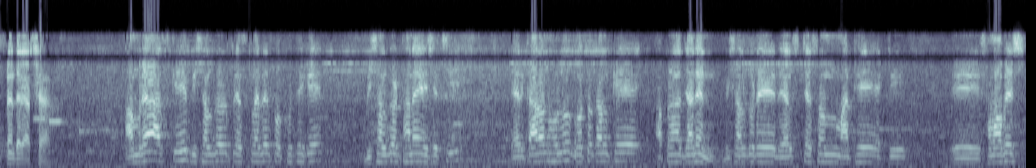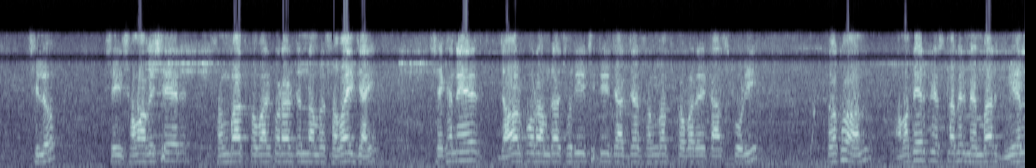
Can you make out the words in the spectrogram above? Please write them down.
আপনাদের আশা? আমরা আজকে বিশালগড় প্রেস ক্লাবের পক্ষ থেকে বিশালগড় থানায় এসেছি। এর কারণ হলো গতকালকে আপনারা জানেন বিশালগড়ে রেল স্টেশন মাঠে একটি সমাবেশ ছিল। সেই সমাবেশের সংবাদ কভার করার জন্য আমরা সবাই যাই। সেখানে যাওয়ার পর আমরা ছড়িয়ে ছিটিয়ে যার যার সংবাদ কভারের কাজ করি। তখন আমাদের প্রেস ক্লাবের মেম্বার জুয়েল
